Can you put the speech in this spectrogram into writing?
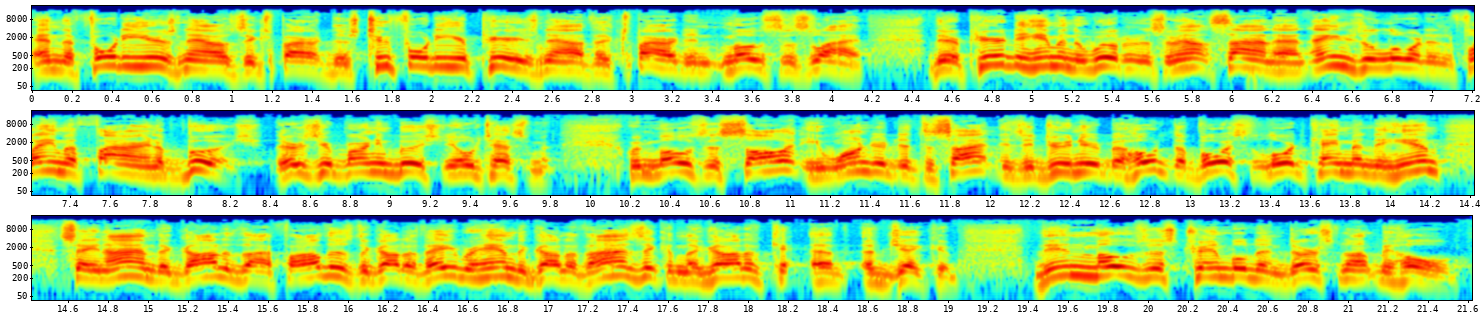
and the 40 years now has expired. There's two 40 year periods now have expired in Moses' life. There appeared to him in the wilderness of Mount Sinai an angel of the Lord in a flame of fire in a bush. There's your burning bush in the Old Testament. When Moses saw it, he wondered at the sight, and as he drew near, behold, the voice of the Lord came unto him, saying, I am the God of thy fathers, the God of Abraham, the God of Isaac, and the God of, of, of Jacob. Then Moses trembled and durst not behold.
